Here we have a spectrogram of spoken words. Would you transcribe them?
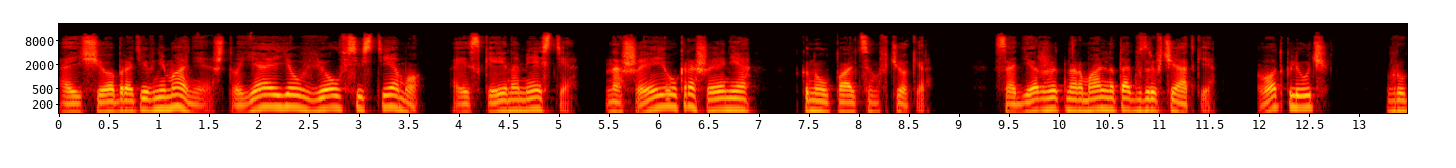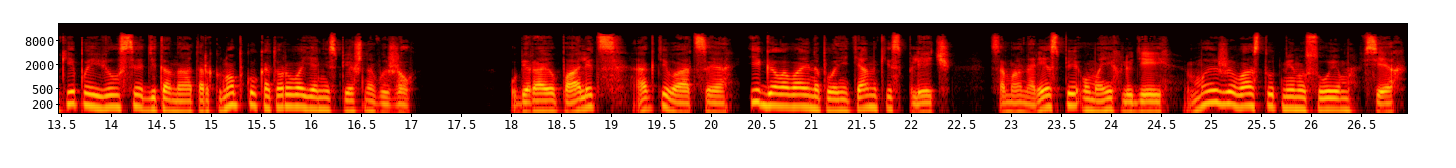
«А еще обрати внимание, что я ее ввел в систему, а Эскей на месте, на шее украшения», — ткнул пальцем в чокер. «Содержит нормально так взрывчатки. Вот ключ». В руке появился детонатор, кнопку которого я неспешно выжил. Убираю палец, активация, и голова инопланетянки с плеч. Сама на респе у моих людей. Мы же вас тут минусуем, всех.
